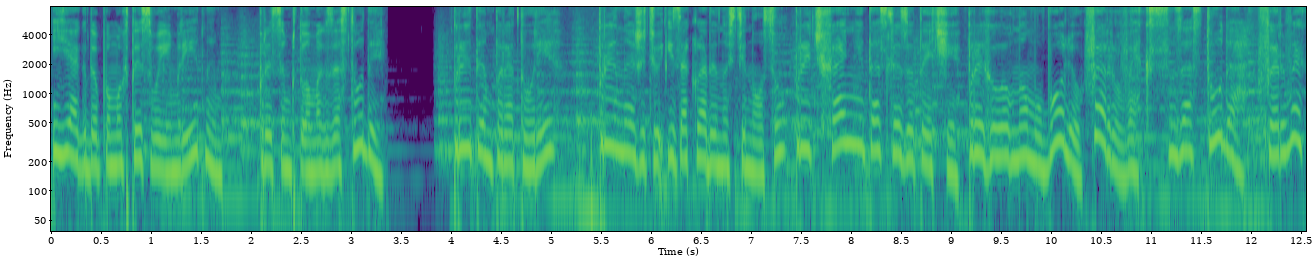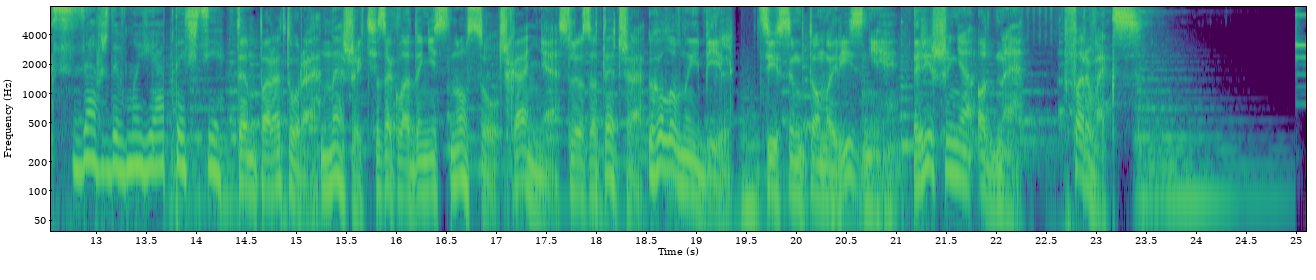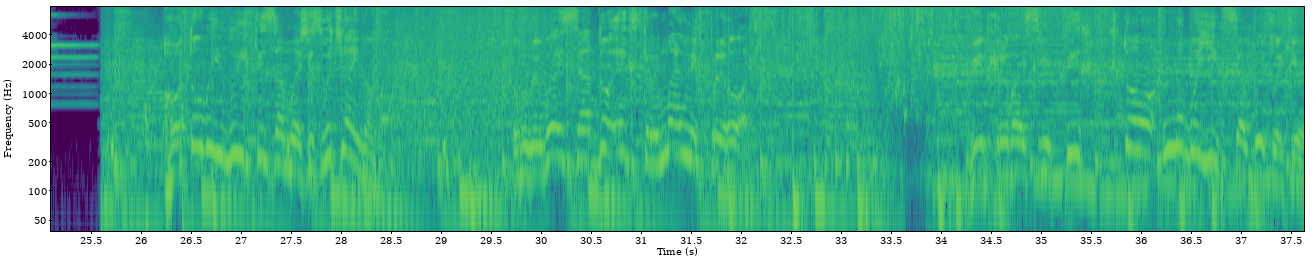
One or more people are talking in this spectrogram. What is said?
Як допомогти своїм рідним при симптомах застуди? При температурі, при нежиттю і закладеності носу, при чханні та сльозотечі, при головному болю Фервекс. Застуда. Фервекс завжди в моїй аптечці. Температура, нежить, закладеність носу, чхання, сльозотеча, головний біль. Ці симптоми різні. Рішення одне. Фервекс. Готовий вийти за межі звичайного? Вливайся до екстремальних пригод. Відкривай світ тих, хто не боїться викликів.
